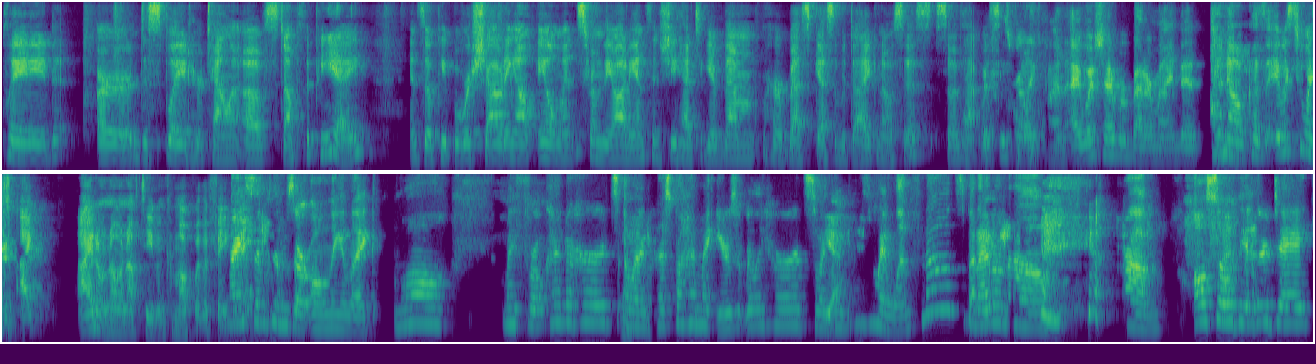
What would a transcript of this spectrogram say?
played or displayed her talent of stump the PA. And so people were shouting out ailments from the audience, and she had to give them her best guess of a diagnosis. So that was This is really fun. I wish I were better minded. I know because it was too much. I I don't know enough to even come up with a fake. My name. symptoms are only like, well, my throat kind of hurts. And when I press behind my ears, it really hurts. So I Yeah. think these are my lymph nodes, but I don't know. Um, also, the other day,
